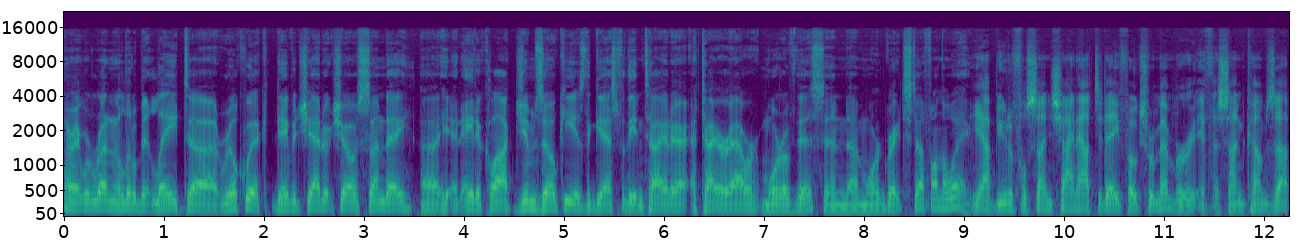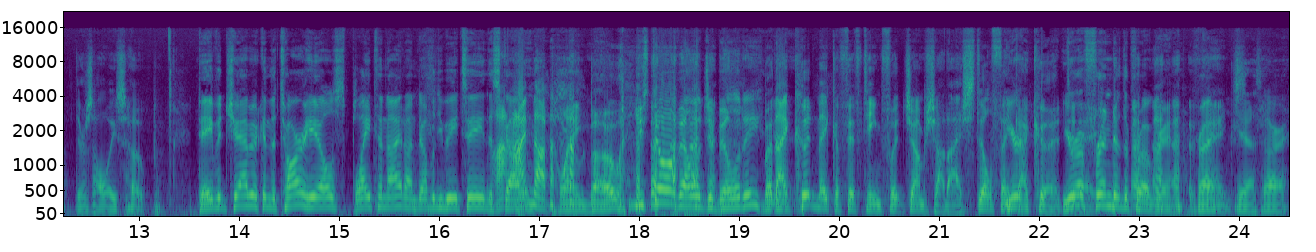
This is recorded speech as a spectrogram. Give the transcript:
All right, we're running a little bit late. Uh, real quick, David Chadwick show Sunday uh, at eight o'clock. Jim Szoke is the guest for the entire entire hour. More of this and uh, more great stuff on the way. Yeah, beautiful sunshine out today, folks. Remember, if the sun comes up, there's always hope. David Chadwick and the Tar Heels play tonight on WBT. The Sky. I, am not playing Bo, you still have eligibility. but I could make a 15 foot jump shot. I still think I could. You're a friend of the program, right? Thanks. Yes. All right.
